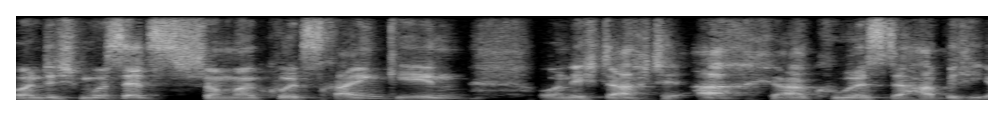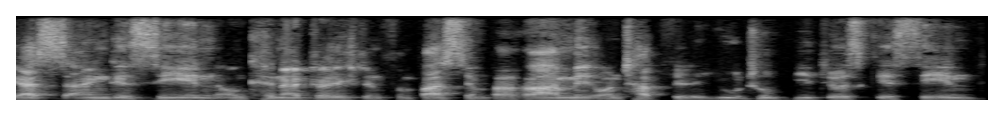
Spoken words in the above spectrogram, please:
Und ich muss jetzt schon mal kurz reingehen. Und ich dachte, ach ja, Kurs, da habe ich erst einen gesehen und kenne natürlich den von Bastian Barami und habe viele YouTube-Videos gesehen.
